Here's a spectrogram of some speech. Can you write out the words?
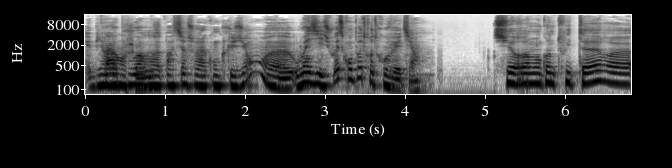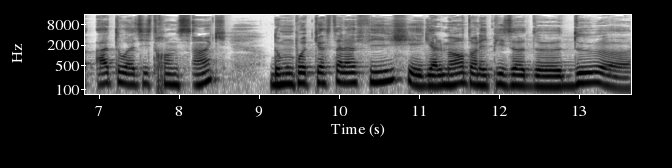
Eh bien, Pas on va pouvoir euh, partir sur la conclusion. Euh, Oasis, où est-ce qu'on peut te retrouver, tiens Sur euh, mon compte Twitter, euh, @oasis35, dans mon podcast à l'affiche et également dans l'épisode euh, 2 euh,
